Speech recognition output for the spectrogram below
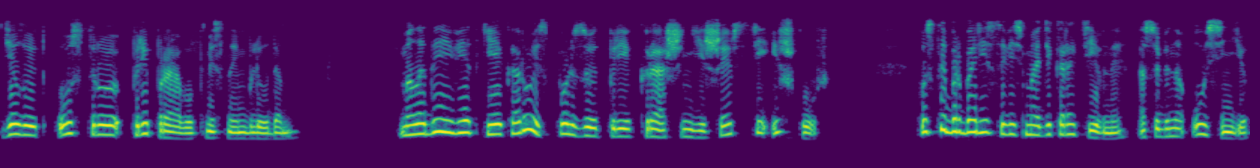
делают острую приправу к мясным блюдам. Молодые ветки и кору используют при крашении шерсти и шкур. Кусты барбариса весьма декоративны, особенно осенью,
